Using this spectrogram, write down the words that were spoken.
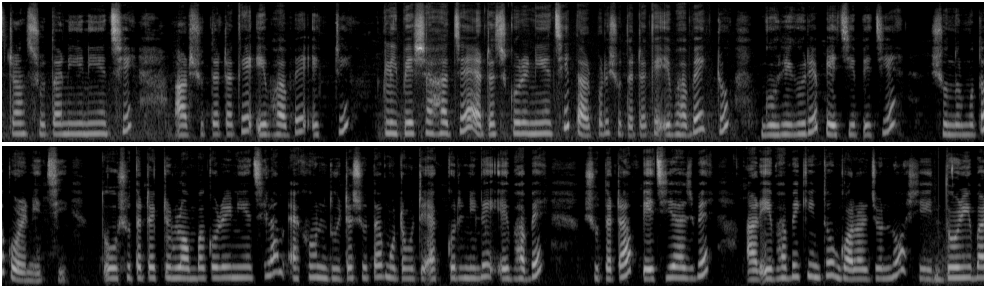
স্ট্রান্স সুতা নিয়ে নিয়েছি। আর সুতাটাকে এভাবে একটি ক্লিপের সাহায্যে অ্যাটাচ করে নিয়েছি। তারপরে সুতাটাকে এভাবে একটু ঘুরিয়ে ঘুরিয়ে পেঁচিয়ে পেঁচিয়ে সুন্দর মতো করে নিচ্ছি। তো সুতাটা একটু লম্বা করে নিয়েছিলাম। এখন দুইটা সুতা মোটামুটি এক করে নিলে এভাবে সুতাটা পেঁচিয়ে আসবে। আর এভাবে কিন্তু গলার জন্য সেই দড়ি বা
